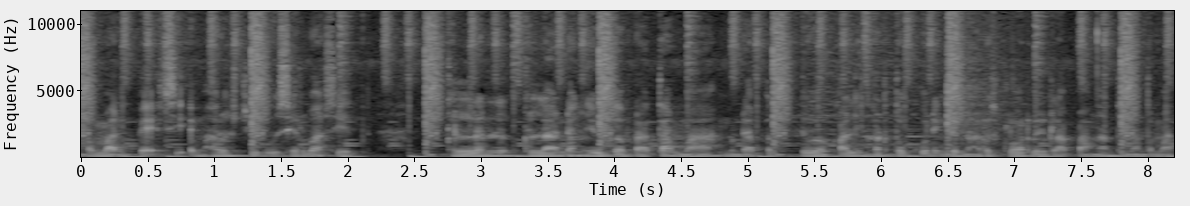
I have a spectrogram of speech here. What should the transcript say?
pemain PSIM harus diusir wasit, gelandang juga Pratama mendapat dua kali kartu kuning dan harus keluar dari lapangan teman-teman.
